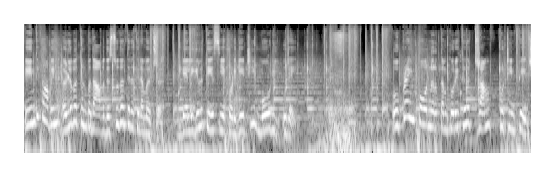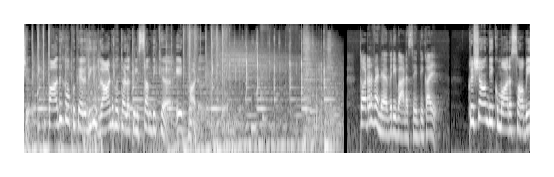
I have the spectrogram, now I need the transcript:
இந்தியாவின் எழுபத்தொன்பதாவது சுதந்திர தினமன்று டெல்லியில் தேசிய கொடியேற்றி மோடி உரை. உக்ரைன் போர் நிறுத்தம் குறித்து ட்ரம்ப் புட்டின் பேச்சு. பாதுகாப்பு கருதி ராணுவ தளத்தில் சந்திக்க ஏற்பாடு. தொடர்வன விரிவான செய்திகள். கிருஷாந்தி குமாரசாமி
